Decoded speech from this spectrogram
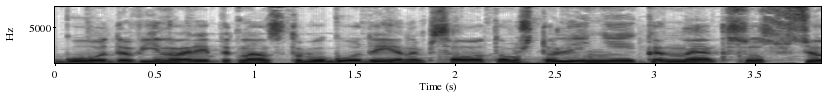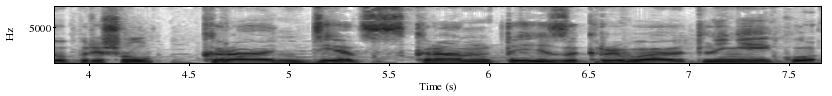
года. В январе 2015 года я написал о том, что линейка Nexus, все, пришел крандец, кранты закрывают линейку.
